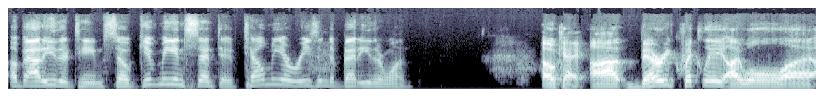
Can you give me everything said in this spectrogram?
about either team. So give me incentive. Tell me a reason to bet either one. Okay. Uh, very quickly, I will uh,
